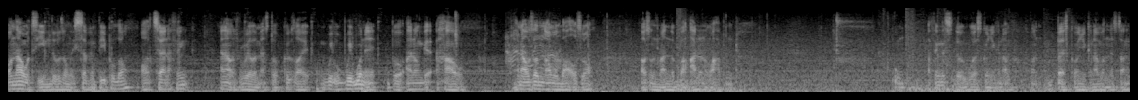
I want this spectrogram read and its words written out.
on our team there was only seven people though, or ten I think, and that was really messed up because like we we won it, but I don't get how. And I was on normal battle as well. I was on random, but I don't know what happened. Boom. I think this is the worst gun you can have, on, best gun you can have on this tank.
